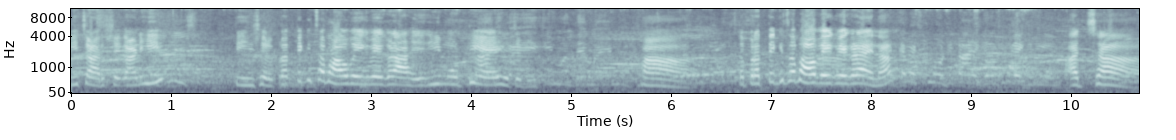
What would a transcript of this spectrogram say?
ही चारशे आणि ही? तीनशे रुपये. प्रत्येकीचा भाव वेगवेगळा आहे. ही मोठी आहे ह्याच्यात हां. तर प्रत्येकीचा भाव वेगवेगळा आहे ना? अच्छा.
